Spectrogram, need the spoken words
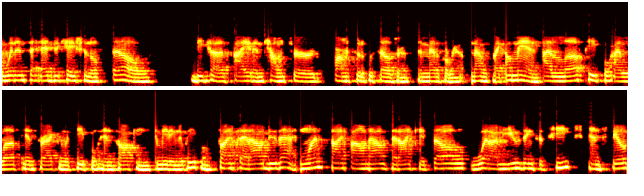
went into educational sales because I had encountered pharmaceutical sales reps and medical reps. And I was like, oh man, I love people. I love interacting with people and talking and meeting new people. So I said, I'll do that. Once I found out that I could sell what I'm using to teach and still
